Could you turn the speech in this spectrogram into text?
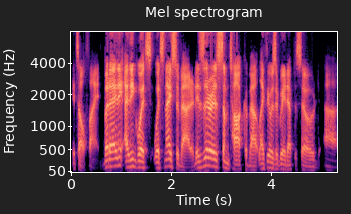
it's all fine. But I think I think what's what's nice about it is there is some talk about like there was a great episode uh,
